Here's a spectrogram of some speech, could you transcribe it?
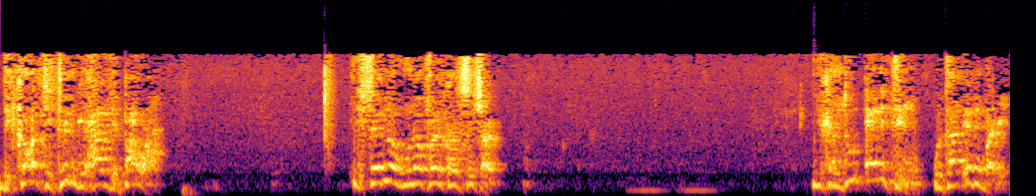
Because you think you have the power. Not for the constitution. You can do anything without anybody.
